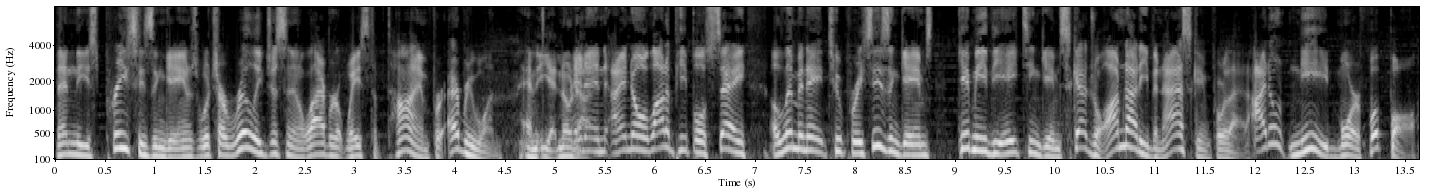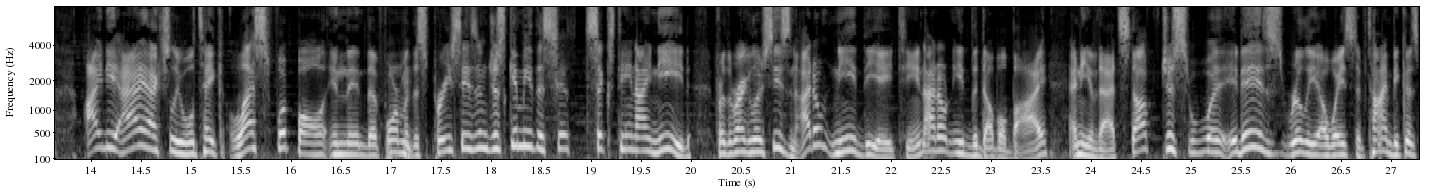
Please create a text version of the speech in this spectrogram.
than these preseason games, which are really just an elaborate waste of time for everyone. And yeah, no doubt. And, and I know a lot of people say eliminate two preseason games, give me the 18 game schedule. I'm not even asking for that. I don't need more football. I need, I actually will take less football in the, the form of this preseason. Just give me the 16 I need for the regular season. I don't need the 18. I don't need the double buy, any of that stuff. Just it is really a waste of time because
